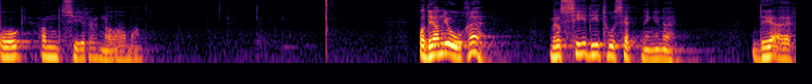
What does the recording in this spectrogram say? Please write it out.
og han syreren Naaman. Og det han gjorde med å si de to setningene, det er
